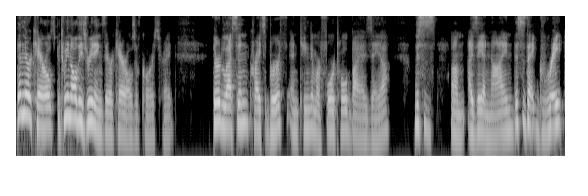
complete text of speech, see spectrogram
Then there are carols. Between all these readings, there are carols, of course, right? Third lesson Christ's birth and kingdom are foretold by Isaiah. This is um, Isaiah 9. This is that great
